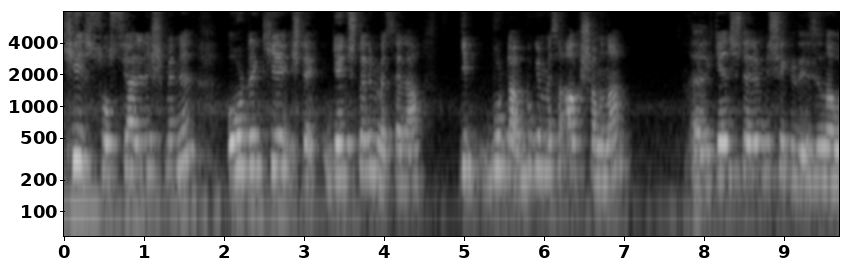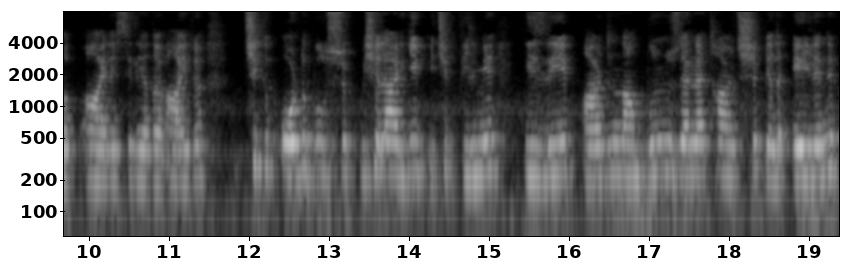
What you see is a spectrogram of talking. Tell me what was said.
ki sosyalleşmenin oradaki işte gençlerin mesela git burada bugün mesela akşamına e, gençlerin bir şekilde izin alıp ailesiyle ya da ayrı çıkıp orada buluşup bir şeyler yiyip içip filmi izleyip ardından bunun üzerine tartışıp ya da eğlenip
